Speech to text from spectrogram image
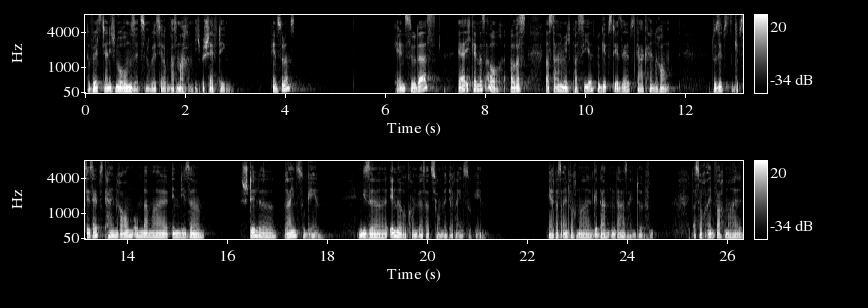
Du willst ja nicht nur rumsitzen, du willst ja irgendwas machen, dich beschäftigen. Kennst du das? Kennst du das? Ja, ich kenne das auch. Aber was, was da nämlich passiert, du gibst dir selbst gar keinen Raum. Du gibst, gibst dir selbst keinen Raum, um da mal in diese Stille reinzugehen, in diese innere Konversation mit dir reinzugehen. Ja, dass einfach mal Gedanken da sein dürfen. Dass auch einfach mal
